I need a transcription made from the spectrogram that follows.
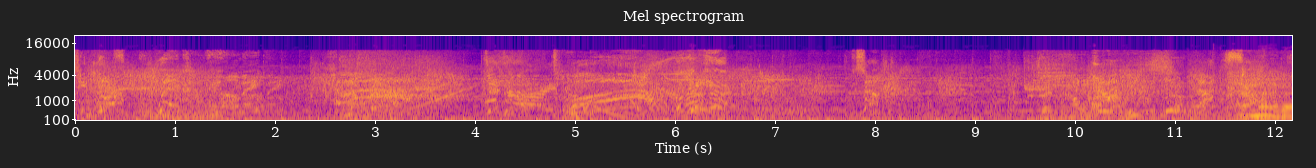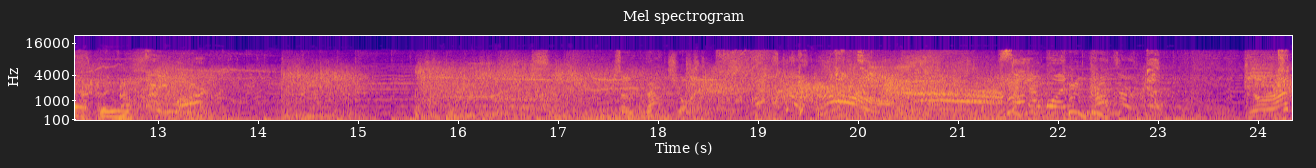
Take! Hey, homie! None of that, please. There you are! So that's your Let's go! Hmm. Saw that one! Hmm. You alright?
